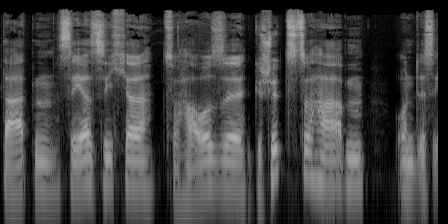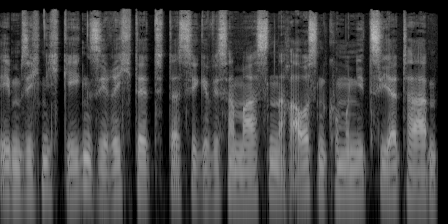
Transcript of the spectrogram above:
Daten sehr sicher zu Hause geschützt zu haben und es eben sich nicht gegen sie richtet, dass sie gewissermaßen nach außen kommuniziert haben.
